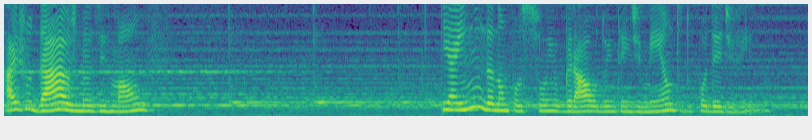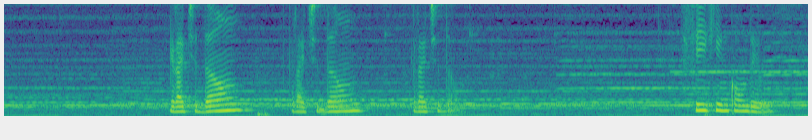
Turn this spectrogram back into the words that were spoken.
ajudar os meus irmãos que ainda não possuem o grau do entendimento do poder divino. Gratidão, gratidão, gratidão. Fiquem com Deus.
